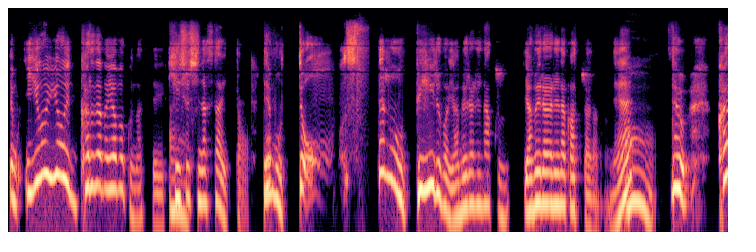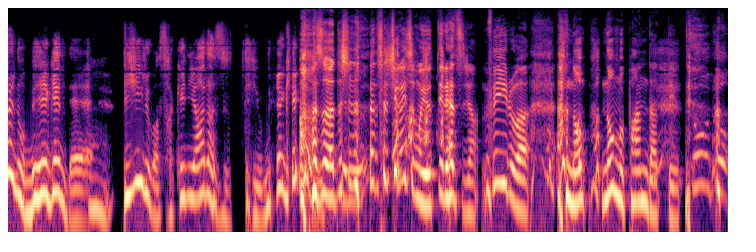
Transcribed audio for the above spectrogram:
でもいよいよ体がやばくなって禁酒しなさいと、でもどうしてもビールはやめられなくやめられなかったのね、うん。でも彼の名言で、うん。ビールは酒にあらずっていう名言があそう私の私がいつも言ってるやつじゃん。ビールはあの飲むパンダって言って。そうそう。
